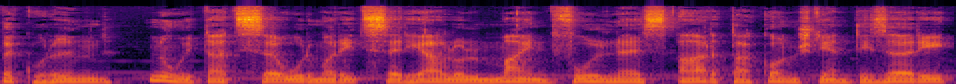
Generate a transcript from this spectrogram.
Pe curând, nu uitați să urmăriți serialul Mindfulness, Arta Conștientizării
